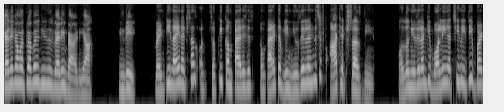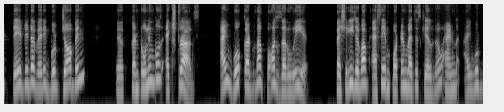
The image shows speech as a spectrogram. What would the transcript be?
कहने का मतलब है this is very bad yeah indeed 29 extras और जबकि कंपैरेटिव कंपैरेटिवली न्यूजीलैंड ने सिर्फ़ आठ एक्स्ट्रास दिए ऑल्दो न्यूजीलैंड की बॉलिंग अच्छी नहीं थी but they did a very good job in controlling those extras and वो करना बहुत ज़रूरी है स्पेशली जब आप ऐसे इंपॉर्टेंट मैचेस खेल रहे हो। And I would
